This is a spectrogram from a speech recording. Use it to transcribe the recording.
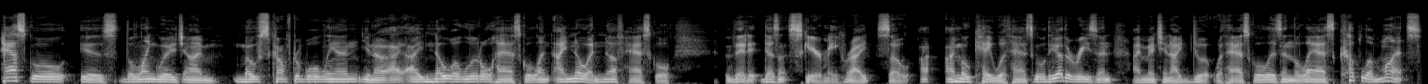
Haskell is the language I'm most comfortable in. You know, I, I know a little Haskell and I know enough Haskell that it doesn't scare me, right? So I, am okay with Haskell. The other reason I mentioned I do it with Haskell is in the last couple of months,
